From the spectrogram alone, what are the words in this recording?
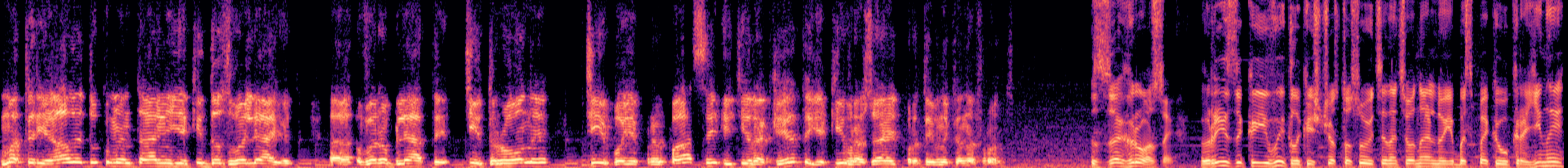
матеріали документальні, які дозволяють е, виробляти ті дрони, ті боєприпаси і ті ракети, які вражають противника на фронті. Загрози, ризики і виклики, що стосуються національної безпеки України,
